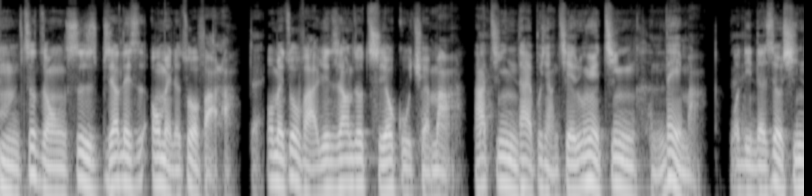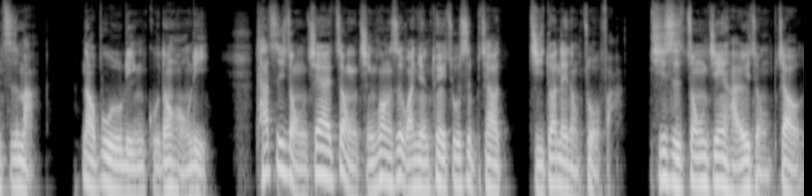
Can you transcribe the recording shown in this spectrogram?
嗯，这种是比较类似欧美的做法啦。对，欧美做法原则上就持有股权嘛，他经营他也不想介入，因为经营很累嘛。我领的是有薪资嘛，那我不如领股东红利。它是一种现在这种情况是完全退出，是比较极端的一种做法。其实中间还有一种比较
